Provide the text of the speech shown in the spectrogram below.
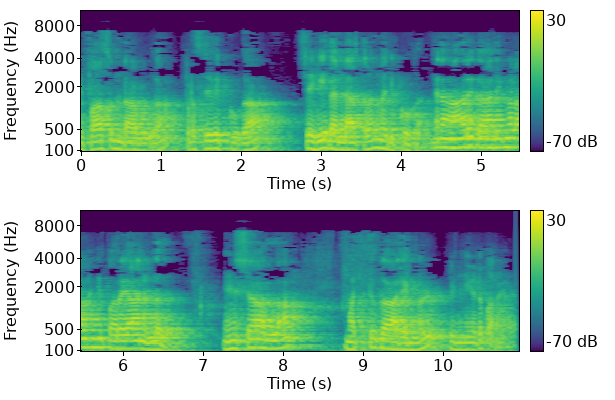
നിഫാസ് ഉണ്ടാവുക പ്രസവിക്കുക ഷഹീദല്ലാത്തവൻ മരിക്കുക. ഇങ്ങനെ ആറ് കാര്യങ്ങളാണ് ഇനി പറയാനുള്ളത്. ഇൻഷാല്ല മറ്റു കാര്യങ്ങൾ പിന്നീട് പറയാം.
